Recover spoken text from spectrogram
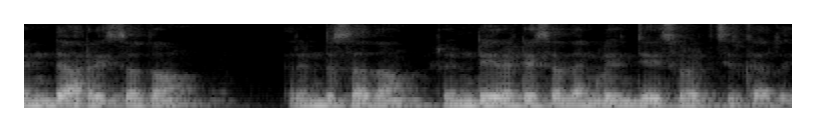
ரெண்டு அரை சதம் ரெண்டு சதம் ரெண்டு இரட்டை சதங்களையும் ஜெய்சோல் அடிச்சிருக்காரு.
